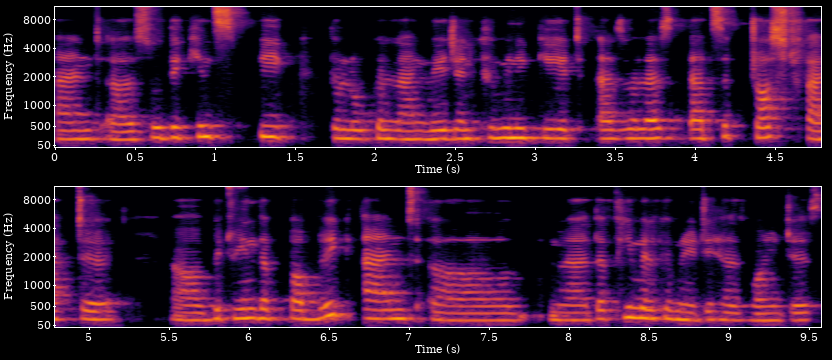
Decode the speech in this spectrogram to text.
and uh, so they can speak the local language and communicate as well as that's a trust factor between the public and uh, uh, the female community health volunteers.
